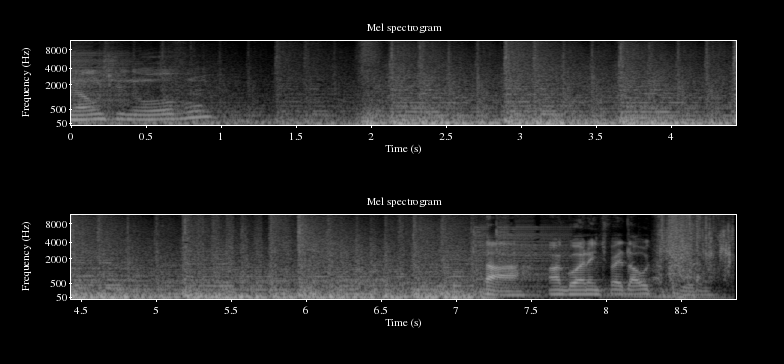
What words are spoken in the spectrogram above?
Não de novo. Tá, agora a gente vai dar o tiro.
